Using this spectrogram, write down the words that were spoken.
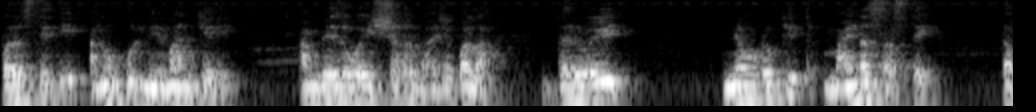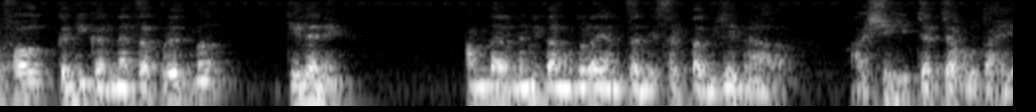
परिस्थिती अनुकूल निर्माण केली. आंबेजोगाई शहर भाजपाला दरवेळी निवडणुकीत मायनस असते. तफावत कमी करण्याचा प्रयत्न केल्याने आमदार नमिता मुंदडा यांचा निसटता विजय मिळाला. अशीही चर्चा होत आहे.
